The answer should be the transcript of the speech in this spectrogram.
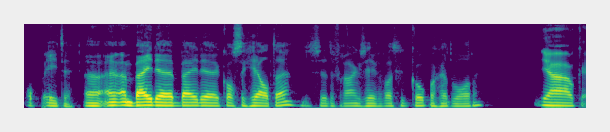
opeten. Eh, en, en beide, beide kosten geld, hè? Dus eh, de vraag is even wat goedkoper gaat worden. Ja, oké.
